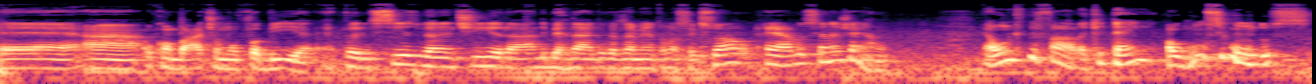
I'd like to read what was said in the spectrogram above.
é, a, o combate à homofobia, é preciso garantir a liberdade do casamento homossexual, é a Luciana Genro. É a única que fala que tem alguns segundos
